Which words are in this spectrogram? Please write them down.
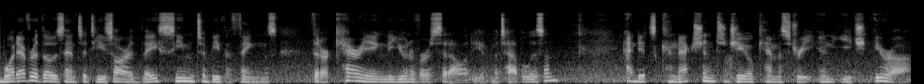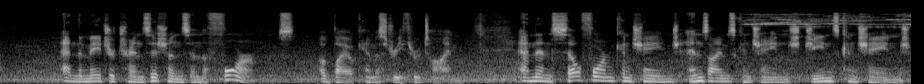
whatever those entities are, they seem to be the things that are carrying the universality of metabolism and its connection to geochemistry in each era and the major transitions in the forms of biochemistry through time. And then cell form can change, enzymes can change, genes can change,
